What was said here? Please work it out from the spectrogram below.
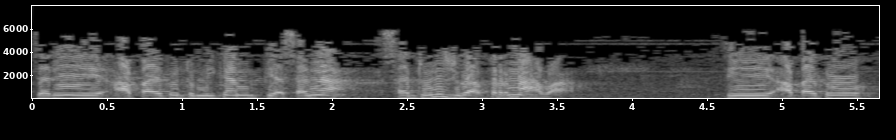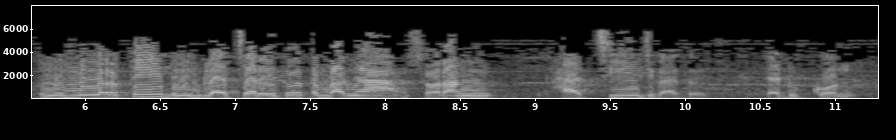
jadi apa itu demikian biasanya saya dulu juga pernah pak. Di apa itu belum mengerti belum belajar itu tempatnya seorang haji juga itu ya dukun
